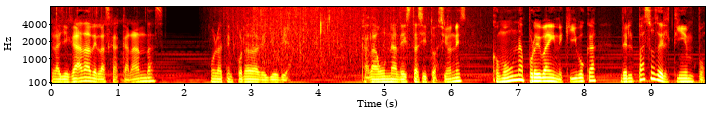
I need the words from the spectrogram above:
la llegada de las jacarandas o la temporada de lluvia. Cada una de estas situaciones como una prueba inequívoca del paso del tiempo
